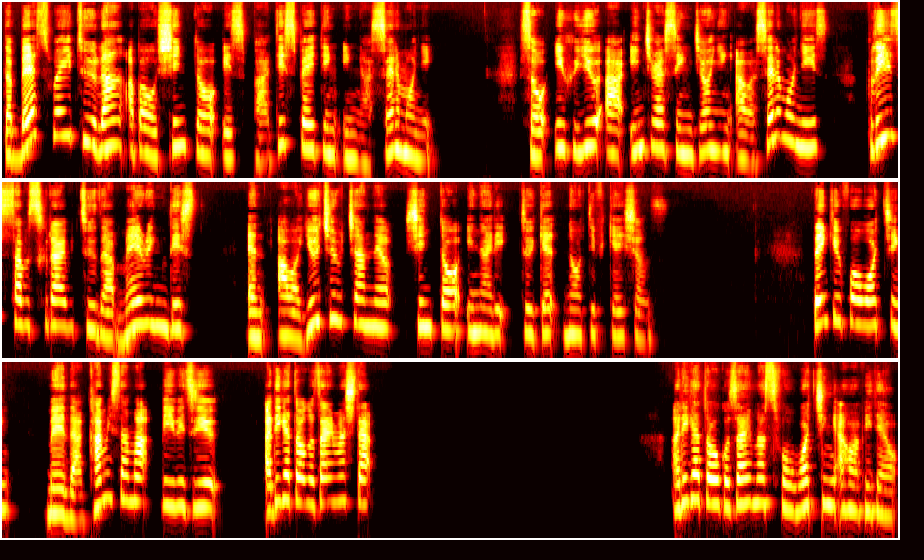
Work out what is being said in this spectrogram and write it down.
The best way to learn about Shinto is participating in a ceremony. So if you are interested in joining our ceremonies, please subscribe to the mailing list and our YouTube channel Shinto Inari to get notifications. Thank you for watching. May the 神様 be with you. ありがとうございました。ありがとうございます for watching our video.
